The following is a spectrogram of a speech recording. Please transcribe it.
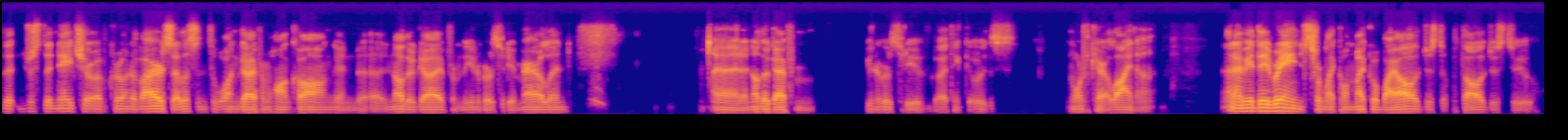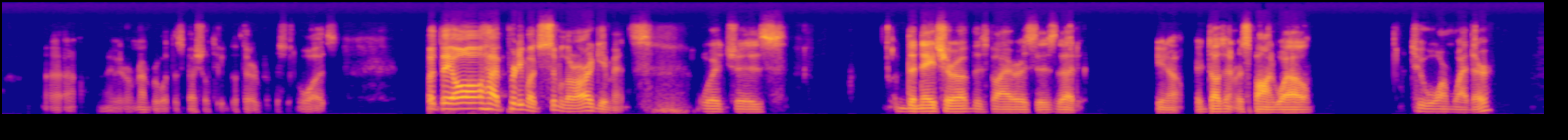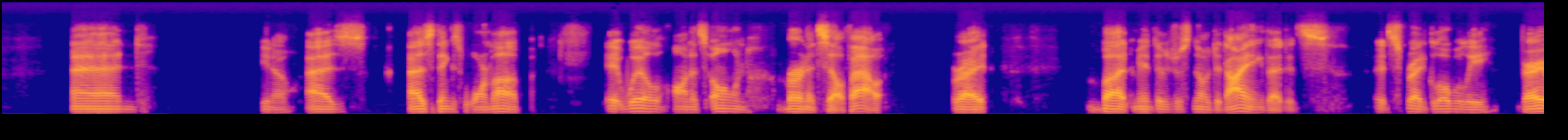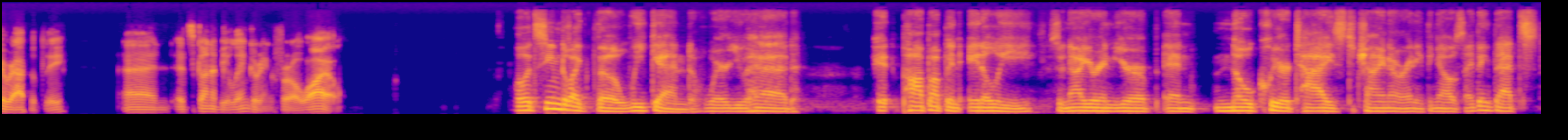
that just the nature of coronavirus. I listened to one guy from Hong Kong and uh, another guy from the University of Maryland and another guy from University of I think it was North Carolina. And I mean, they ranged from like a microbiologist to pathologist to uh, I don't remember what the specialty of the third person was, but they all have pretty much similar arguments, which is the nature of this virus is that you know it doesn't respond well to warm weather, and you know as as things warm up, it will on its own burn itself out, right? But I mean, there's just no denying that it's it's spread globally very rapidly, and it's going to be lingering for a while. Well, it seemed like the weekend where you had it pop up in Italy. So now you're in Europe and no clear ties to China or anything else. I think that's,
